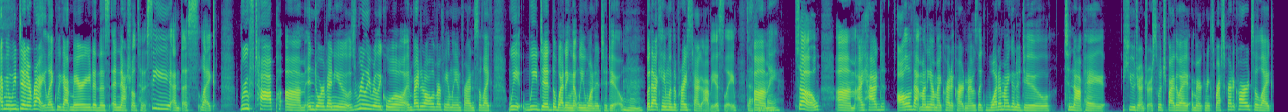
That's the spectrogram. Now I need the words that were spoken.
I mean, we did it right. Like, we got married in this, in Nashville, Tennessee, and this, like, rooftop um, indoor venue. It was really really cool. Invited all of our family and friends. So like we we did the wedding that we wanted to do, but that came with a price tag, obviously. Definitely. Um, so um, I had all of that money on my credit card, and I was like, what am I going to do to not pay? Huge interest, which by the way, American Express credit card, so like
